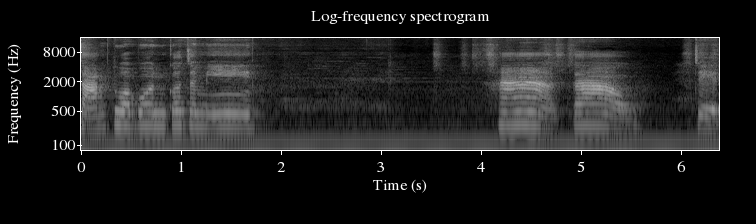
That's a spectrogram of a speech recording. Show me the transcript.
สามตัวบนก็จะมีห้าเก้าเจ็ด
